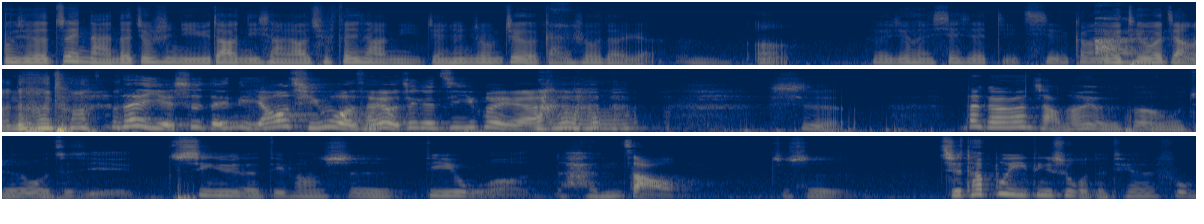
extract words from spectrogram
我觉得最难的就是你遇到你想要去分享你人生中这个感受的人。嗯，所以就很谢谢底气，刚刚又听我讲了那么多。那也是得你邀请我才有这个机会啊。是。但刚刚讲到有一个，我觉得我自己幸运的地方是，第一，我很早就是，其实它不一定是我的天赋，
